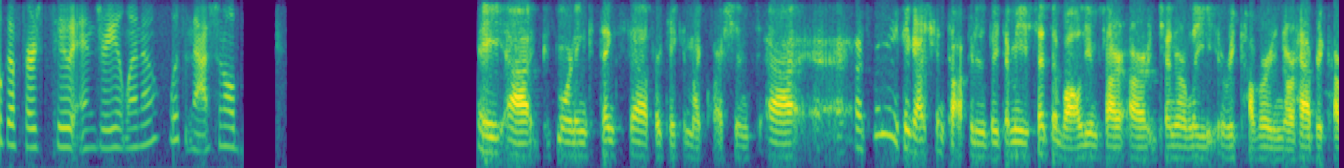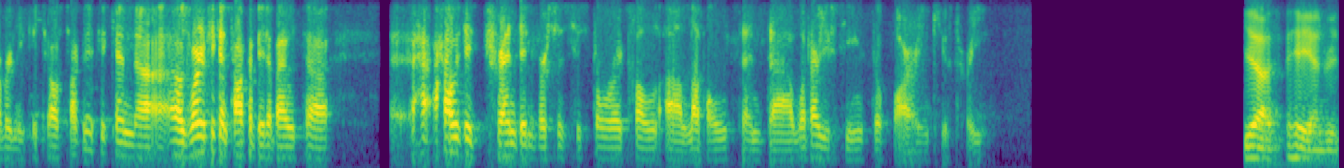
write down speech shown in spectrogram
We'll go first to Endri Leno with National. Hey, uh, good morning. Thanks uh, for taking my questions. Uh, I was wondering if you guys can talk a little bit. I mean, you said the volumes are generally recovering or have recovered in Q2. I was wondering if you can talk a bit about how is it trending versus historical levels, and what are you seeing so far in Q3? Yeah. Hey, Endri.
